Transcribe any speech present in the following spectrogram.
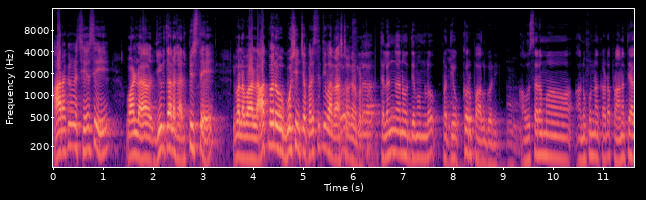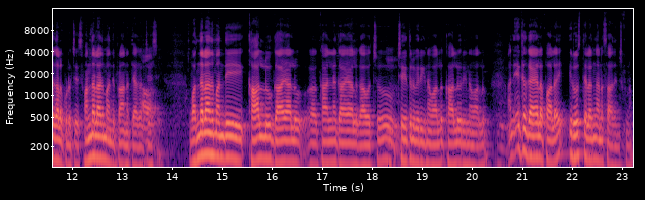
ఆ రకంగా చేసి వాళ్ళ జీవితాలకు అర్పిస్తే ఇవాళ వాళ్ళ ఆత్మను ఘోషించే పరిస్థితి వాళ్ళ రాష్ట్రం కనపడుతుంది ఇలా తెలంగాణ ఉద్యమంలో ప్రతి ఒక్కరు పాల్గొని అవసరం అనుకున్న కాడ ప్రాణత్యాగాలు కూడా చేసి వందలాది మంది ప్రాణత్యాగాలు చేసి వందలాది మంది కాళ్ళు గాయాలు కాలిన గాయాలు కావచ్చు చేతులు విరిగిన వాళ్ళు కాళ్ళు విరిగిన వాళ్ళు అనేక గాయాల పాలై ఈరోజు తెలంగాణ సాధించుకున్నాం.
